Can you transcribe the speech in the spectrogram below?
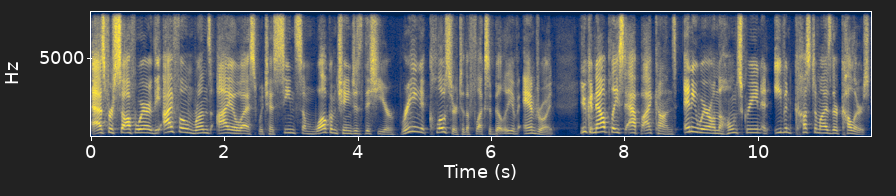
As for software, the iPhone runs iOS, which has seen some welcome changes this year, bringing it closer to the flexibility of Android. You can now place app icons anywhere on the home screen and even customize their colors.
